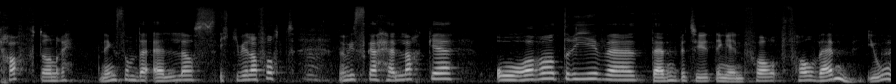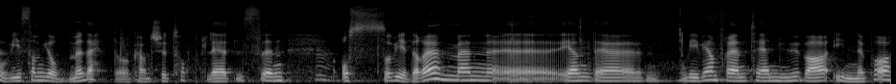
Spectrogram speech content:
kraft og en retning som det ellers ikke ville ha fått. Men vi skal heller ikke overdrive den betydningen. For, for hvem? Jo, vi som jobber med dette, og kanskje toppledelsen osv. Men eh, igjen det Vivian fra NTNU var inne på,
